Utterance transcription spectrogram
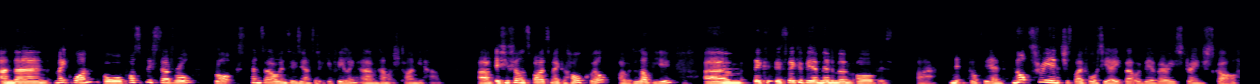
and then make one or possibly several blocks, depends how enthusiastic you're feeling and how much time you have. Um, if you feel inspired to make a whole quilt, I would love you. Um, they could, if they could be a minimum of, it's ah, nipped off the end, not three inches by 48, that would be a very strange scarf.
